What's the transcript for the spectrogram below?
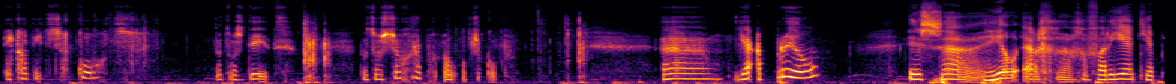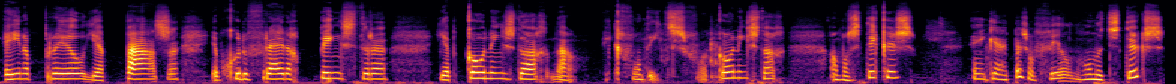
Ik had iets gekocht. Dat was dit. Dat was zo grappig. Oh, op zijn kop. Uh, ja, april is uh, heel erg uh, gevarieerd. Je hebt 1 april, je hebt Pasen, je hebt Goede Vrijdag, Pinksteren, je hebt Koningsdag. Nou, ik vond iets voor Koningsdag. Allemaal stickers. En je krijgt best wel veel, 100 stuks.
